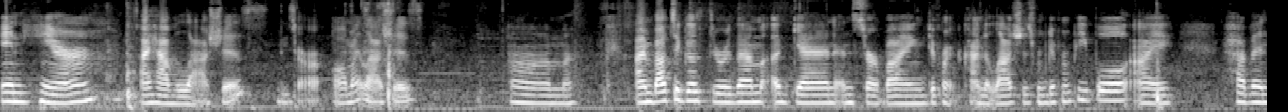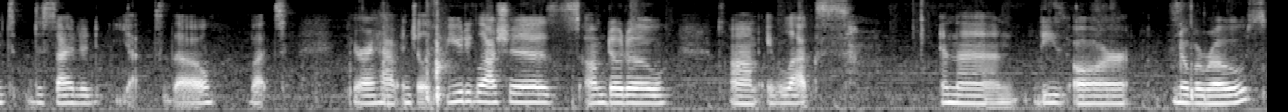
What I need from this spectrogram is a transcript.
In here, I have lashes. These are all my lashes. Um, I'm about to go through them again and start buying different kind of lashes from different people. I haven't decided yet though, but here I have Angelic Beauty Lashes, um, Dodo, um, Avalex, and then these are Nova Rose.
